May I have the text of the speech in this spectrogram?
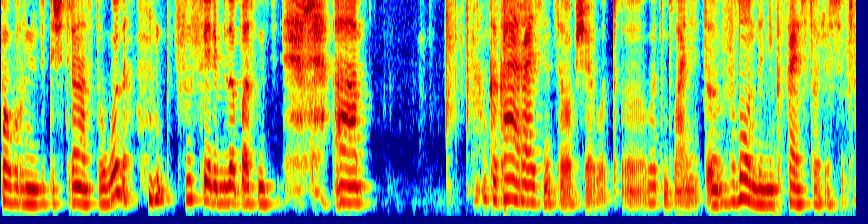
по уровню 2013 года в сфере безопасности. А какая разница вообще вот э, в этом плане? В Лондоне какая история с этим?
